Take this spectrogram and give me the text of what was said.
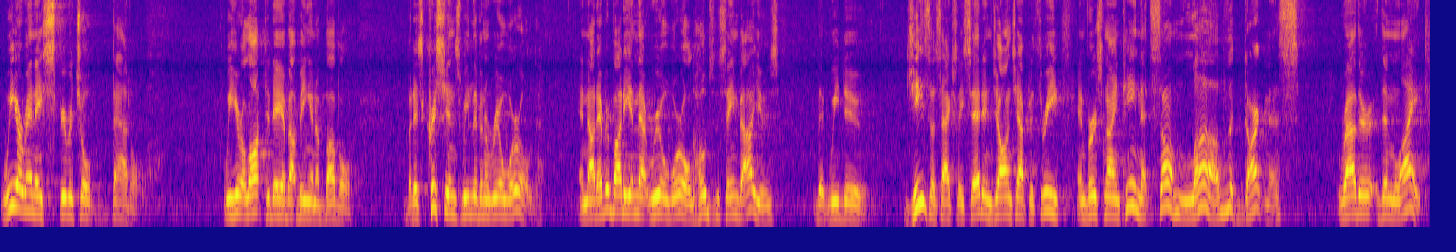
we are in a spiritual battle. We hear a lot today about being in a bubble. But as Christians, we live in a real world. And not everybody in that real world holds the same values that we do. Jesus actually said in John chapter 3 and verse 19 that some love darkness rather than light.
